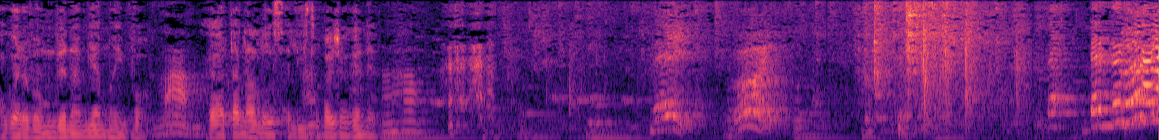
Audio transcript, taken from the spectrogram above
Agora vamos enganar minha mãe, vó. Ela tá na louça ali, tu vai jogar nela. Ei, oi. Tentando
